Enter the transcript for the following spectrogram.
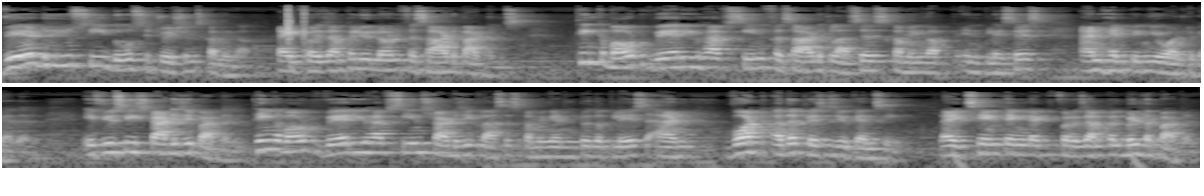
where do you see those situations coming up? Right? For example, you learn facade patterns. Think about where you have seen facade classes coming up in places and helping you all together. If you see strategy pattern, think about where you have seen strategy classes coming into the place and what other places you can see. Right? Same thing like for example, builder pattern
